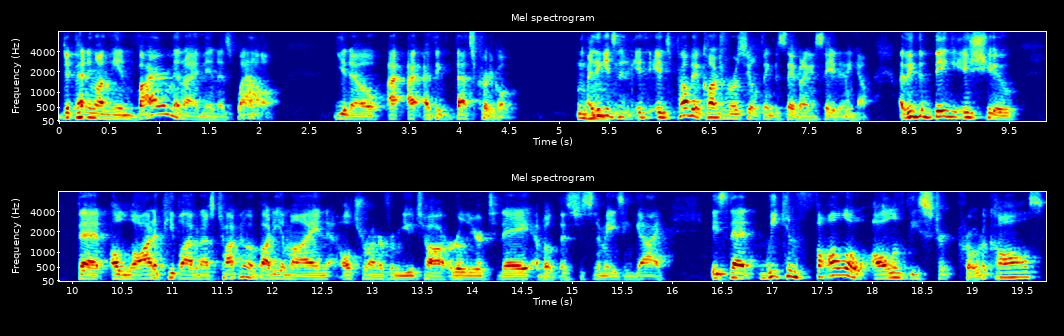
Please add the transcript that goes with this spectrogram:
depending on the environment I'm in as well, you know, I, I think that's critical. Mm-hmm. I think it's it, it's probably a controversial thing to say, but I can say it anyhow. I think the big issue that a lot of people have, and I was talking to a buddy of mine, ultra runner from Utah, earlier today about this, just an amazing guy is that we can follow all of these strict protocols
